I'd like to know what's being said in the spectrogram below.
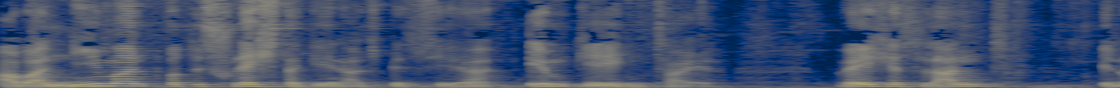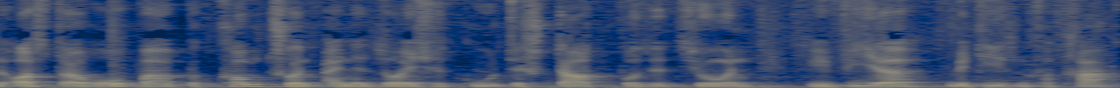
Aber niemand wird es schlechter gehen als bisher. Im Gegenteil. Welches Land in Osteuropa bekommt schon eine solche gute Startposition wie wir mit diesem Vertrag?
